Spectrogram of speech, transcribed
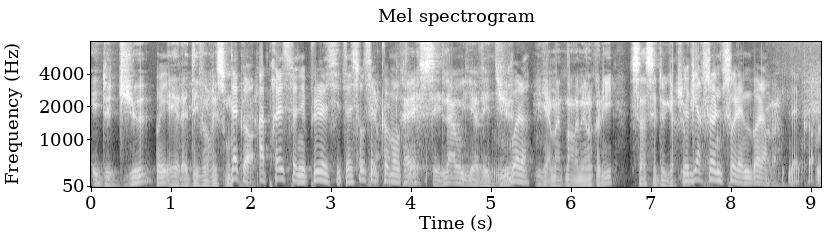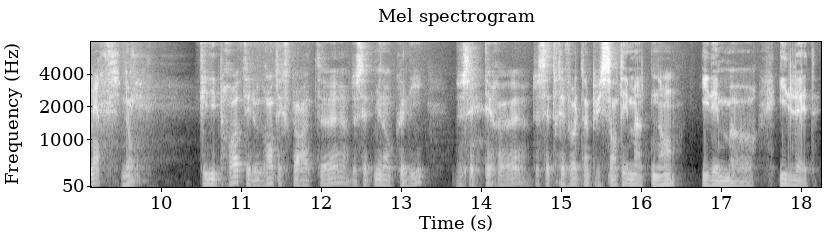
est de Dieu Oui. et elle a dévoré son D'accord, après, ce n'est plus la citation, c'est le Après, commentaire. c'est là où il y avait Dieu. Voilà. Il y a maintenant la mélancolie. Ça, c'est de Gershom. De Gershon Scholem, voilà. Voilà. D'accord, merci. Donc, Philippe Roth est le grand explorateur de cette mélancolie, de cette terreur, de cette révolte impuissante. Et maintenant, il est mort. Il est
